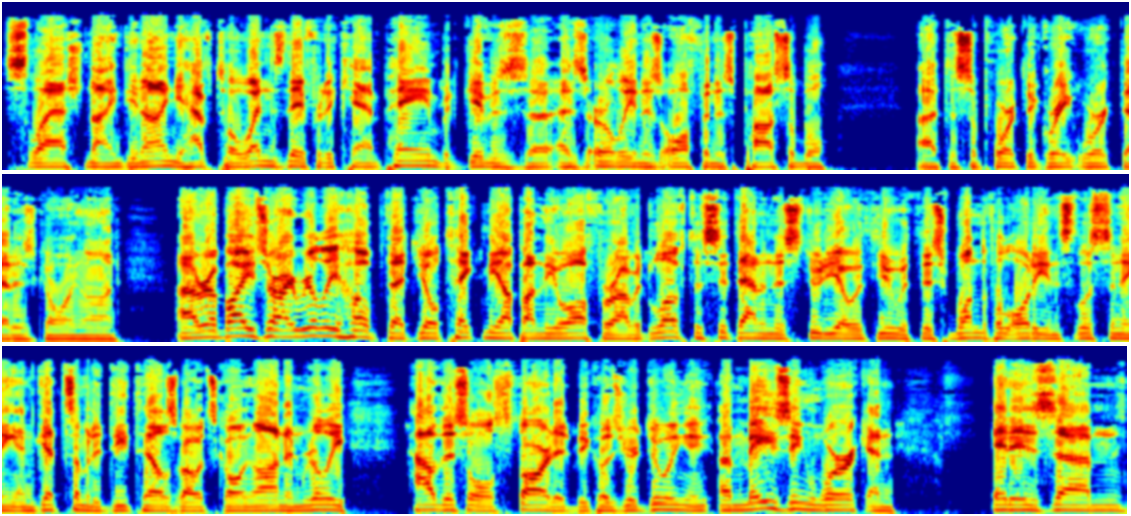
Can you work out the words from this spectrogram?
slash 99. You have till Wednesday for the campaign, but give as, uh, as early and as often as possible uh, to support the great work that is going on. Uh, Rabbi Zer, I really hope that you'll take me up on the offer. I would love to sit down in the studio with you, with this wonderful audience listening, and get some of the details about what's going on and really how this all started because you're doing amazing work and it is um,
